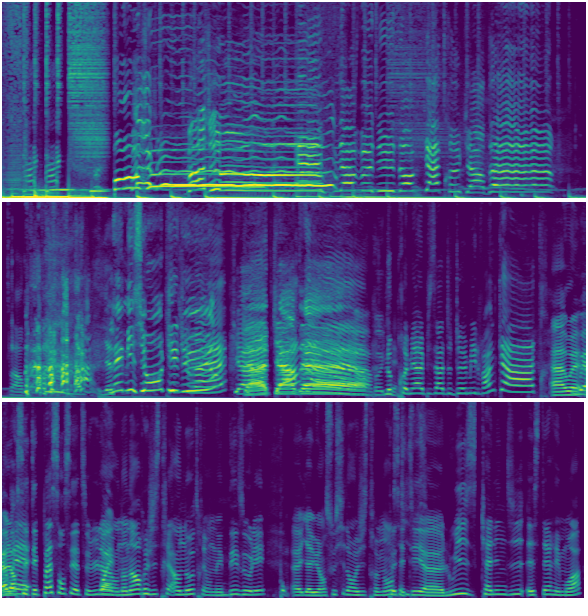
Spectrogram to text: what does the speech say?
L'émission qui dure 4 quarts d'heure Ok. Le premier épisode de 2024 Ah ouais, Ouais, alors ouais. c'était pas censé être celui-là, Ouais. on en a enregistré un autre et on est désolé. Il y a eu un souci d'enregistrement, c'était euh, Louise, Kalindi, Esther et moi.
